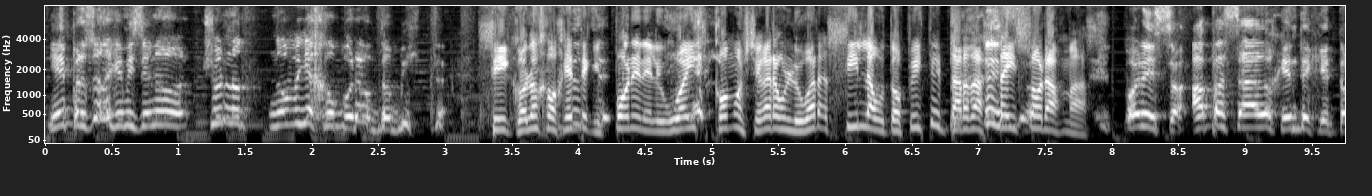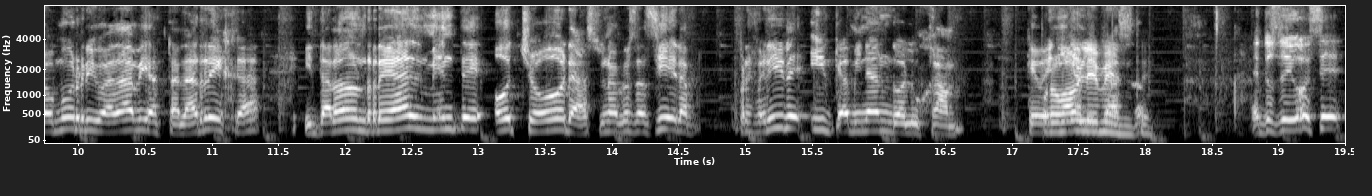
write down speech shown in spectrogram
Y hay personas que me dicen, no, yo no, no viajo por autopista. Sí, conozco gente que pone en el Waze cómo llegar a un lugar sin la autopista y tarda Eso. seis horas más. Por eso, ha pasado gente que tomó Rivadavia hasta la reja y tardaron realmente ocho horas, una cosa así, era preferible ir caminando a Luján. Que Probablemente. Entonces digo, ese,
